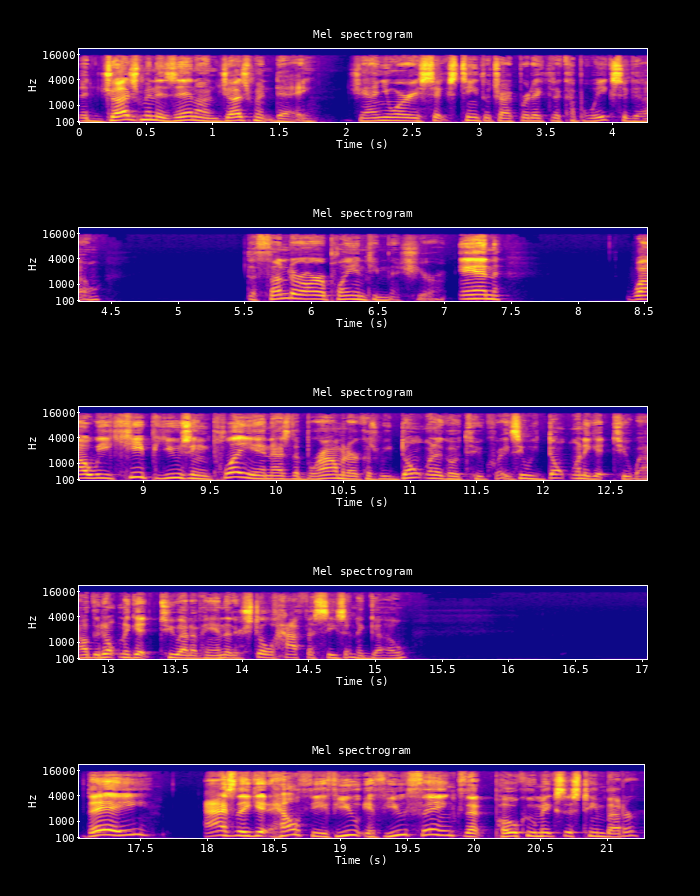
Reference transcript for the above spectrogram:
The judgment is in on Judgment Day, January 16th, which I predicted a couple weeks ago. The Thunder are a playing team this year. And while we keep using play in as the barometer because we don't want to go too crazy, we don't want to get too wild, we don't want to get too out of hand, and there's still half a season to go. They, as they get healthy, if you if you think that Poku makes this team better,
